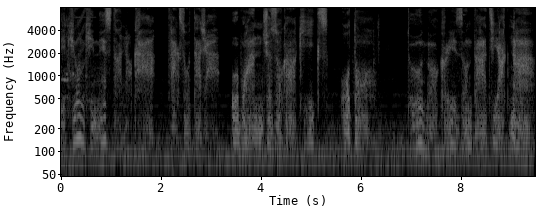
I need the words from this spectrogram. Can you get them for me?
Vikyun kinista no ka, taja. おばんちゅそがきくす音とのクリズンたちやくな。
